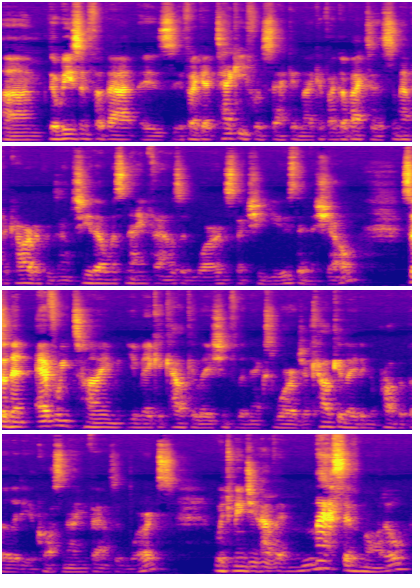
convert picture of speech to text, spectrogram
Um, the reason for that is if I get techie for a second, like if I go back to Samantha Carter, for example, she had almost 9,000 words that she used in the show. So then every time you make a calculation for the next word, you're calculating a probability across 9,000 words, which means you have a massive model.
